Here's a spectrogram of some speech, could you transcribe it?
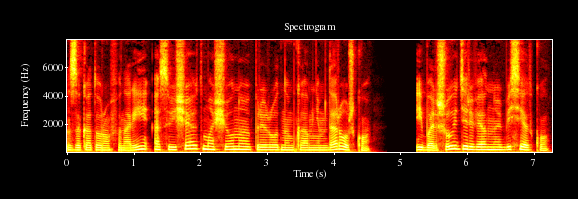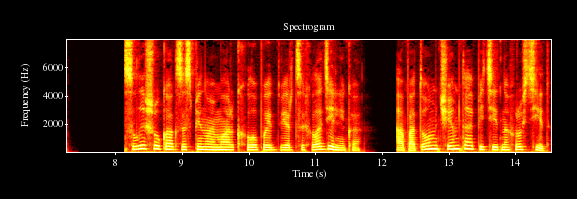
за которым фонари освещают мощеную природным камнем дорожку и большую деревянную беседку. Слышу, как за спиной Марк хлопает дверцы холодильника – а потом чем-то аппетитно хрустит.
